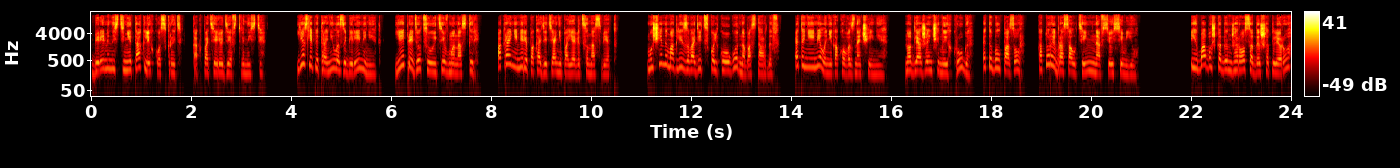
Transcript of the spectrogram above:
Беременность не так легко скрыть, как потерю девственности. Если Петронила забеременеет, ей придется уйти в монастырь, по крайней мере, пока дитя не появится на свет. Мужчины могли заводить сколько угодно бастардов. Это не имело никакого значения. Но для женщины их круга это был позор, который бросал тень на всю семью. Их бабушка Денджероса де Шатлеро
